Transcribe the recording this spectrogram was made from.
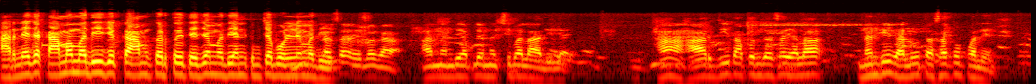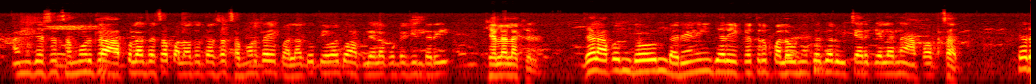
हरण्याच्या कामामध्ये जे काम करतोय त्याच्यामध्ये आणि तुमच्या बोलण्यामध्ये. कसं आहे बघा हा नंदी आपल्या नशिबाला आलेला आहे. हा हार जीत आपण जसा याला नंदी घालू तसा तो पलेल आणि जसं समोरचा आपला जसा पलातो तसा समोरचाही पलातो तेव्हा तो आपल्याला कुठेशी तरी खेळायला खेळ जर आपण दोन धन्यांनी जर एकत्र पलवण्याचा जर विचार केला ना आपापसात तर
